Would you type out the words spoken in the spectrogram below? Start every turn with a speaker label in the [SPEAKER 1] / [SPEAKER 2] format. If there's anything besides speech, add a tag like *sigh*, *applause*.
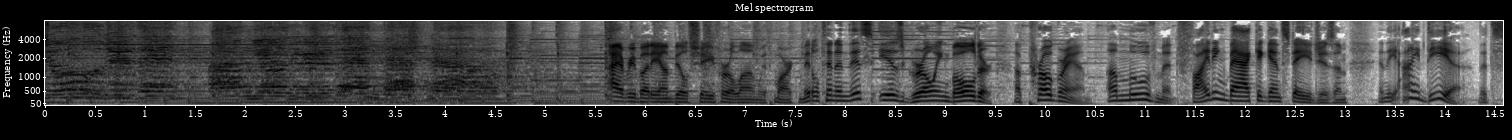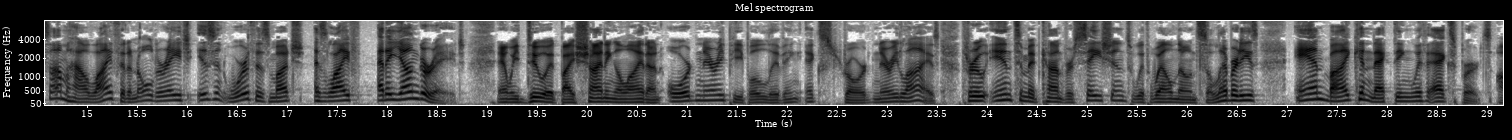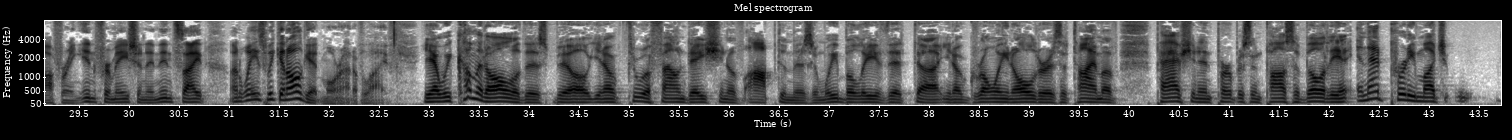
[SPEAKER 1] much
[SPEAKER 2] Hi, everybody. I'm Bill Schaefer along with Mark Middleton, and this is Growing Bolder, a program, a movement fighting back against ageism and the idea that somehow life at an older age isn't worth as much as life at a younger age. And we do it by shining a light on ordinary people living extraordinary lives through intimate conversations with well known celebrities and by connecting with experts, offering information and insight on ways we can all get more out of life.
[SPEAKER 3] Yeah, we come at all of this, Bill, you know, through a foundation of optimism. We believe that, uh, you know, growing older is a time of passion and purpose and possibility. And that pretty much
